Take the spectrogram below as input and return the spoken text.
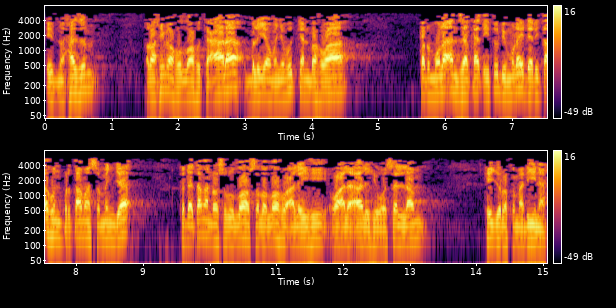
Ibnu Hazm rahimahullahu taala beliau menyebutkan bahwa permulaan zakat itu dimulai dari tahun pertama semenjak kedatangan Rasulullah sallallahu alaihi wa ala alihi wasallam hijrah ke Madinah.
